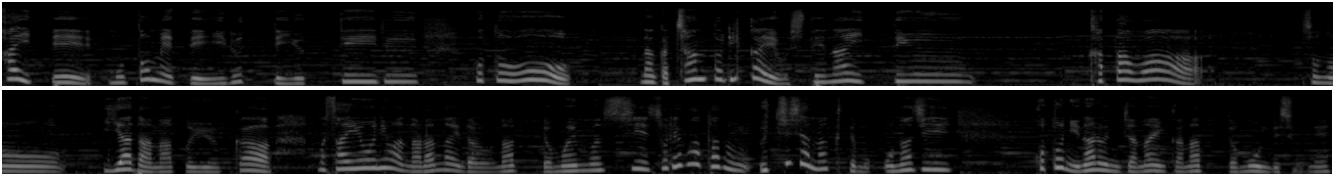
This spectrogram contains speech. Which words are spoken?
書いて求めているって言っていることをなんかちゃんと理解をしてないっていう方はその嫌だなというか、まあ、採用にはならないだろうなって思いますしそれは多分うちじゃなくても同じことになるんじゃないかなって思うんですよね。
